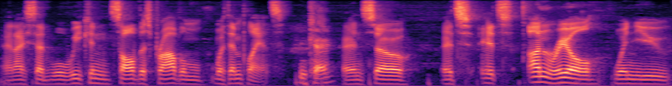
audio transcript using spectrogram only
and i said well we can solve this problem with implants Okay. and so it's it's unreal when you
